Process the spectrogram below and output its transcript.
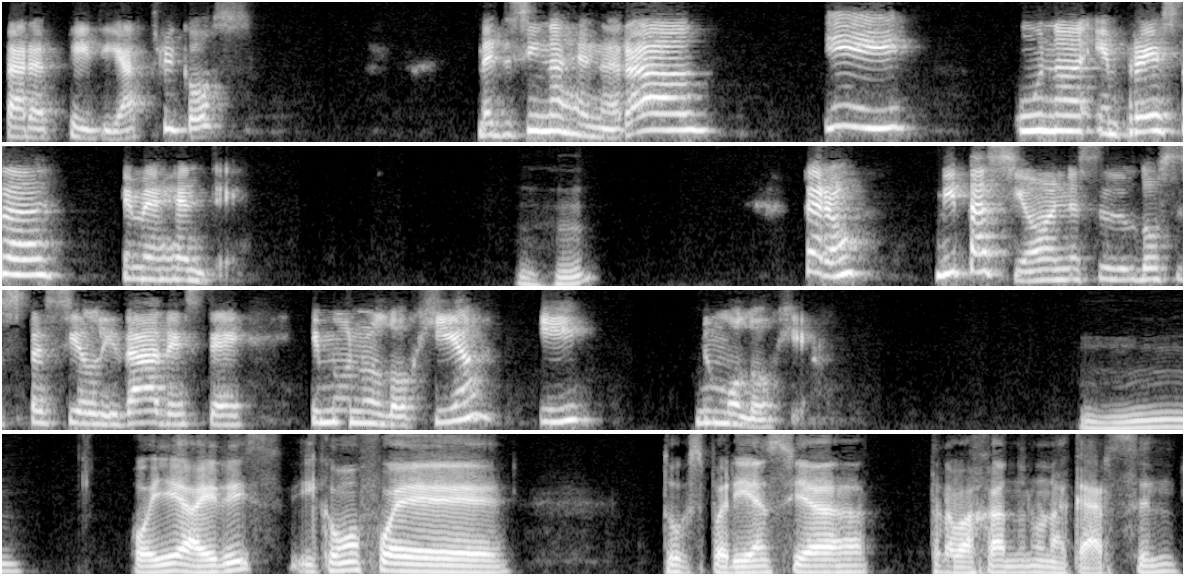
para pediátricos, medicina general y una empresa emergente. Pero mi pasión es las especialidades de inmunología y neumología. Mm. Oye, Iris, ¿y cómo fue tu experiencia trabajando en una cárcel?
